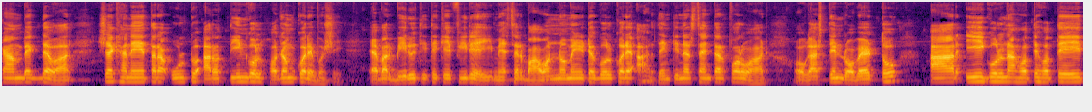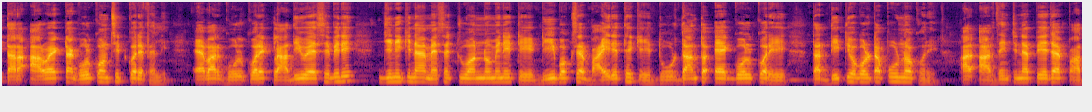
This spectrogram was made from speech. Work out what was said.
কামব্যাক দেওয়ার, সেখানে তারা উল্টো আরও তিন গোল হজম করে বসে। এবার বিরতি থেকে ফিরেই ম্যাচের বাউান্ন মিনিটে গোল করে আর্জেন্টিনার সেন্টার ফরওয়ার্ড অগাস্টিন রবের্তো। আর এই গোল না হতে হতেই তারা আরও একটা গোল কনসিড করে ফেলে। এবার গোল করে ক্লাদিও এসেবেরি, যিনি কিনা ম্যাচের চুয়ান্ন মিনিটে ডি বক্সের বাইরে থেকে দুর্দান্ত এক গোল করে তার দ্বিতীয় গোলটা পূর্ণ করে আর আর্জেন্টিনা পেয়ে যায় পাঁচ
